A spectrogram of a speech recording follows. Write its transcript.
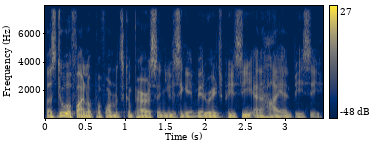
let's do a final performance comparison using a mid-range PC and a high-end PC.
